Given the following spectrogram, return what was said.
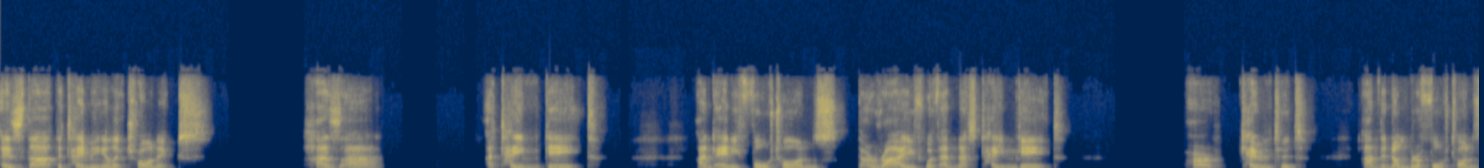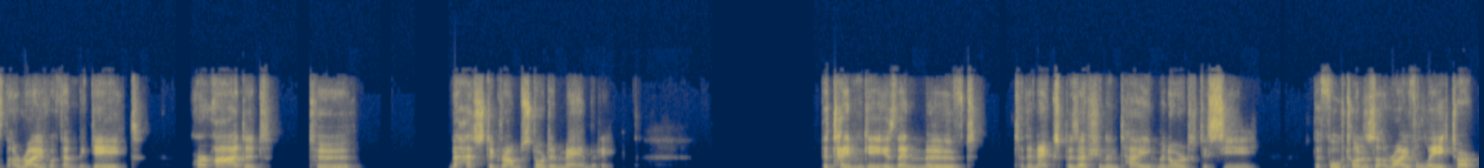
is that the timing electronics has a, a time gate, and any photons that arrive within this time gate are counted, and the number of photons that arrive within the gate are added to the histogram stored in memory. The time gate is then moved to the next position in time in order to see the photons that arrive later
